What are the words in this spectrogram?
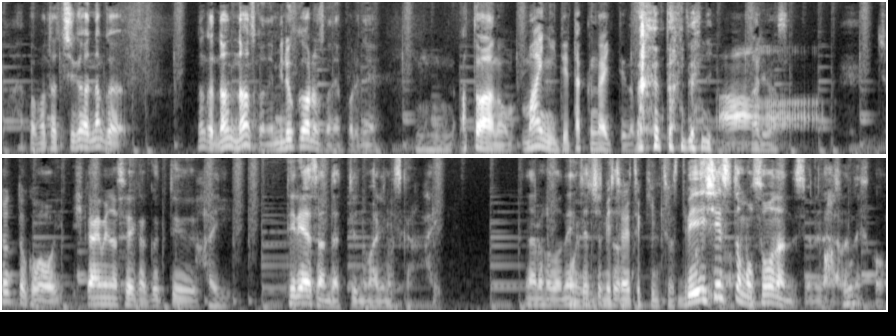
やっぱまた違うなんかなんかなんなんですかね魅力があるんですかねやっぱりね。うんあとはあの前に出たくないっていうのが 単純にありました。ちょっとこう控えめな性格っていうはい。テレ屋さんだっていうのもありますか？はい。なるほどね。じゃあちょっとめちゃめちゃ緊張してますベーシストもそうなんですよねだからね。あそうですか。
